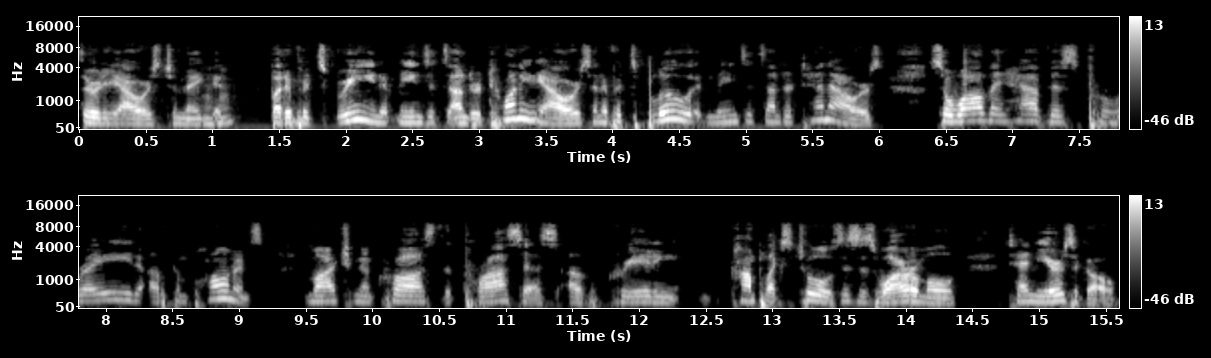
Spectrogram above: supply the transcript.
30 hours to make it. Mhm. But if it's green, it means it's under 20 hours, and if it's blue, it means it's under 10 hours. So while they have this parade of components marching across the process of creating complex tools, this is Wiremold 10 years ago,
